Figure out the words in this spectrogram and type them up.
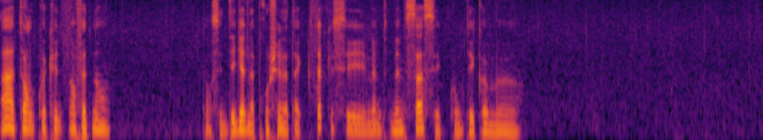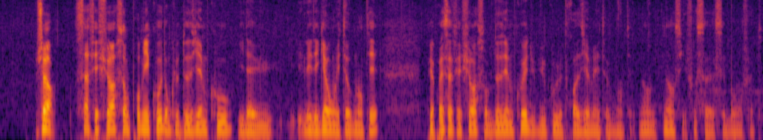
ah, attends, quoique, en fait, non. Attends, c'est dégâts de la prochaine attaque. Peut-être que c'est même, même ça, c'est compté comme. euh, Genre, ça fait fureur sur le premier coup, donc le deuxième coup, il a eu les dégâts ont été augmentés. Puis après, ça fait fureur sur le deuxième coup et du, coup, le troisième a été augmenté. Non, non, s'il faut, c'est bon en fait.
